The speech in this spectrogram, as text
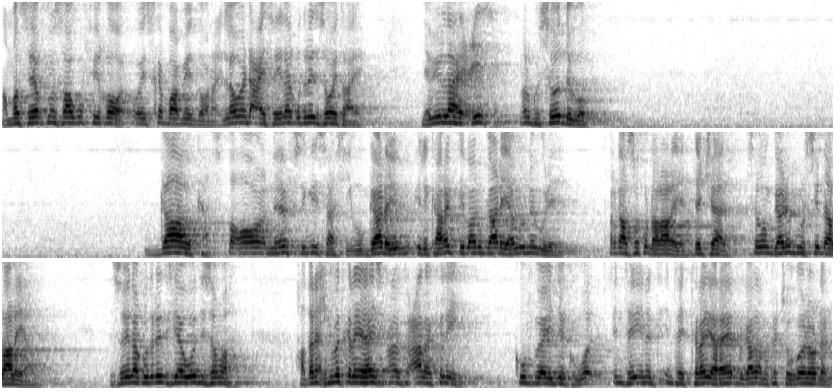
ama seeftun saa ku fiiqo way iska baabi'i doonaan. Illa way dhacaysa ilahay qudradiisa way tahay. Nabiy llaahi ciise markuu soo dego gaal kasta oo neefsigiisaasi uu gaadhayo ilikaaragtii baan u gaadhayaa buu nebigu leeyay halkaasuu ku dhalaalaya dajaal. Isagoon gaadhin buu sii dhalaalayaa. So ilah qudradiisa awooddiisa maaha haddana xikmad kale ilahay subxana wa tacala ka leeyahy kufi aydikum intay intay tiro yareen magaalada maka joogeen oo dhan.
